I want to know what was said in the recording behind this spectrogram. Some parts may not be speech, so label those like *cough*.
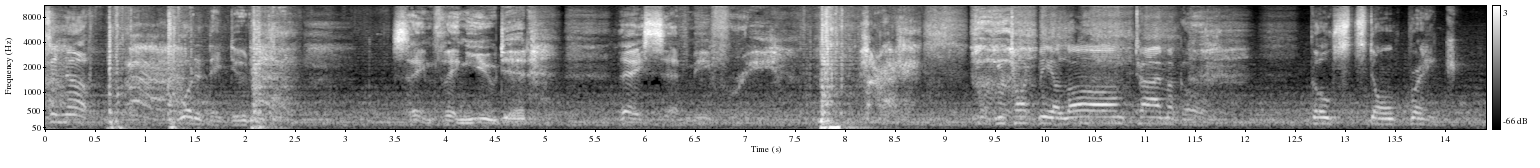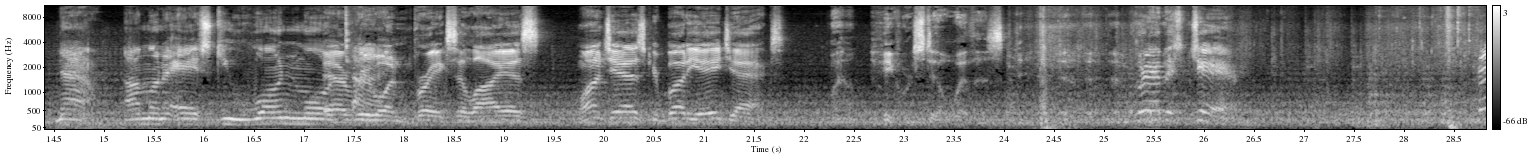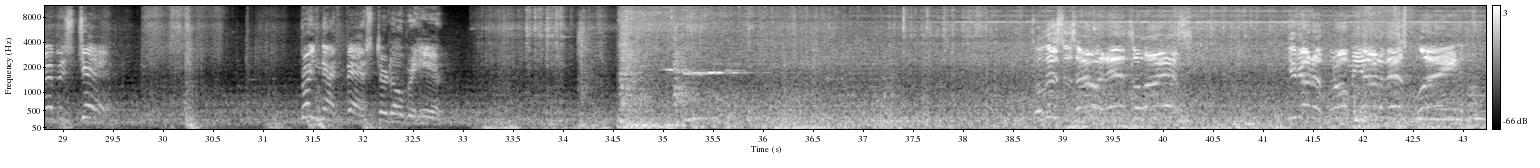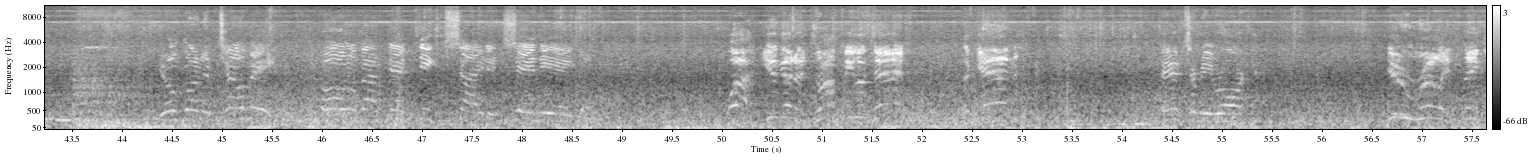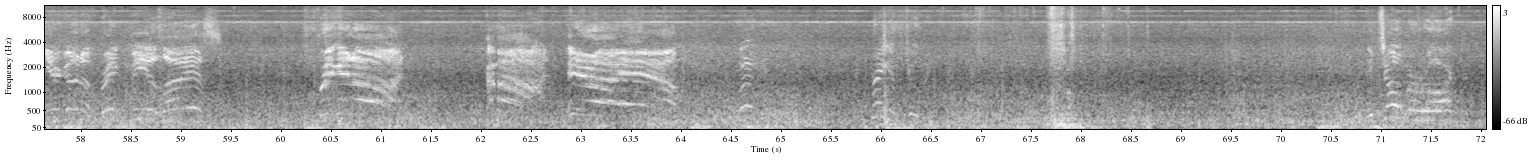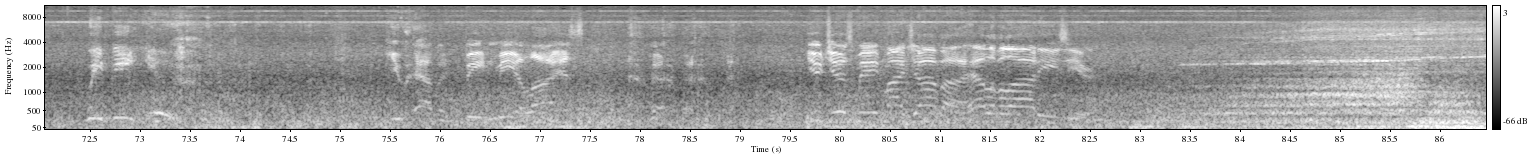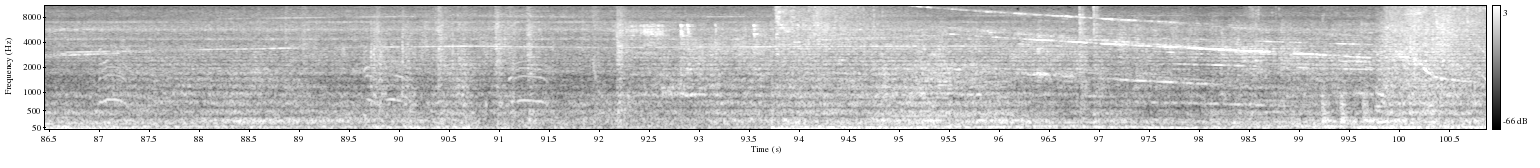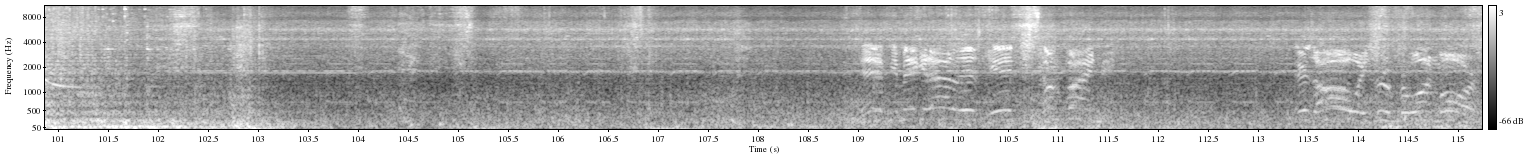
That's enough. What did they do to you? Same thing you did. They set me free. You taught me a long time ago. Ghosts don't break. Now, I'm gonna ask you one more time. Everyone breaks, Elias. Why don't you ask your buddy Ajax? Well, he were still with us. Grab his chair. Grab his chair. Bring that bastard over here. So this is how it ends, Elias? You're gonna throw me out of this plane? You're gonna tell me all about that dig site in San Diego. What? You gonna drop me, Lieutenant? Again? Answer me, Rourke. You really think you're gonna break me, Elias? Bring it on! Come on! Here I am! Logan, bring him to me. It's over, Rourke. We beat you. You haven't beaten me, Elias. *laughs* you just made my job a hell of a lot easier. If you make it out of this, kid, come find me. There's always room for one more.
